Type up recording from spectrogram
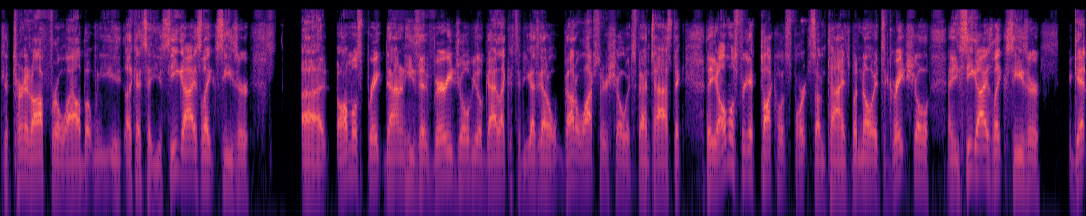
to turn it off for a while but when you like i said you see guys like cesar uh, almost break down. And he's a very jovial guy. Like I said, you guys got got to watch their show. It's fantastic. They almost forget to talk about sports sometimes, but no, it's a great show. And you see guys like Cesar get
